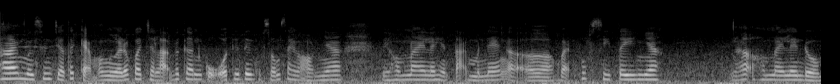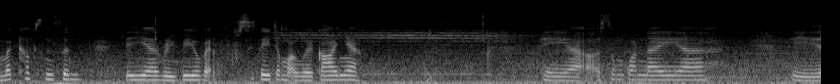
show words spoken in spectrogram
Hi, mình xin chào tất cả mọi người đã quay trở lại với kênh của Thiên Tiên Cuộc Sống Sài Gòn nha. Thì hôm nay là hiện tại mình đang ở Vạn Phúc City nha. Đó, Hôm nay lên đồ make up xinh xinh Đi ờ, review Vạn Phúc City cho mọi người coi nha. Thì ờ, ở xung quanh đây ờ, thì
